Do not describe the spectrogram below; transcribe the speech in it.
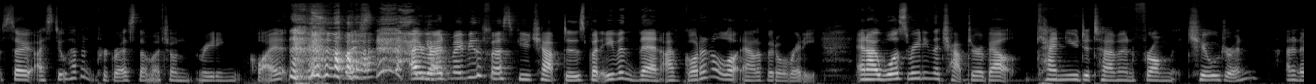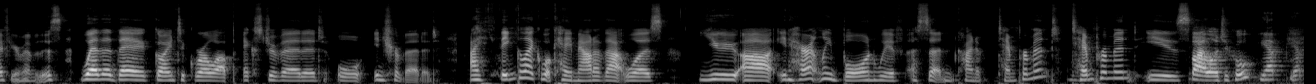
So I still haven't progressed that much on reading Quiet. I Yeah. read maybe the first few chapters, but even then, I've gotten a lot out of it already. And I was reading the chapter about can you determine from children I don't know if you remember this, whether they're going to grow up extroverted or introverted. I think like what came out of that was you are inherently born with a certain kind of temperament. Temperament is biological, Yep, yep.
